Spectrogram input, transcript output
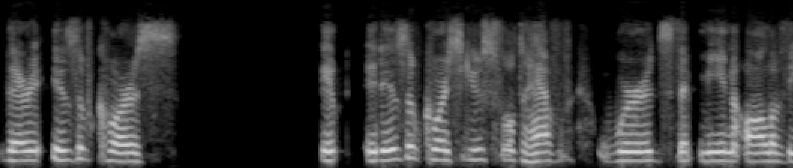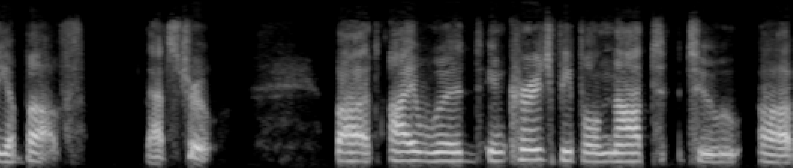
there is, of course, it, it is, of course, useful to have words that mean all of the above. That's true but I would encourage people not to uh,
